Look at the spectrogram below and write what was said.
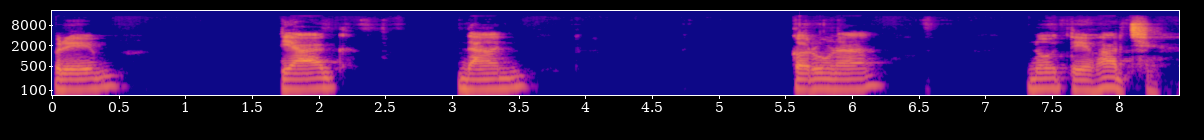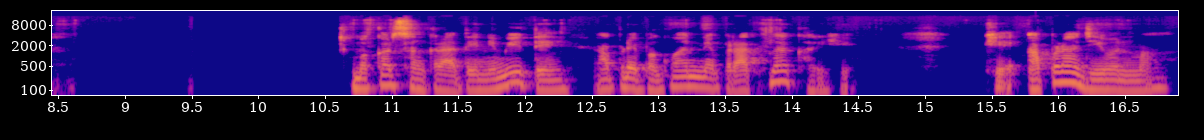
પ્રેમ, ત્યાગ, દાન કરુણાનો તહેવાર છે. મકર સંક્રાંતિ નિમિત્તે આપણે ભગવાનને પ્રાર્થના કરીએ કે આપણા જીવનમાં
